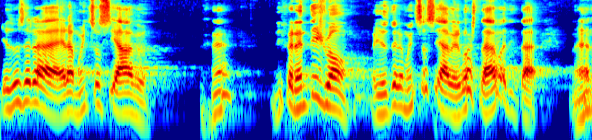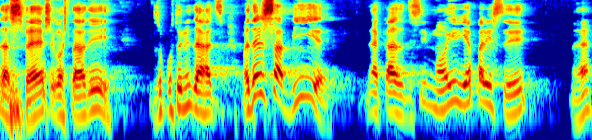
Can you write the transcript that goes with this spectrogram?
Jesus era, era muito sociável, né? diferente de João. Jesus era muito sociável, ele gostava de estar né, das festas, gostava de, das oportunidades. Mas ele sabia na casa de Simão, iria aparecer né,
